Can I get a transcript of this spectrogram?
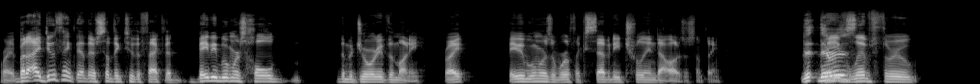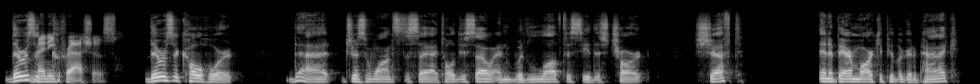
Right. But I do think that there's something to the fact that baby boomers hold the majority of the money, right? Baby boomers are worth like $70 trillion or something. Th- there They've is, lived through there was many co- crashes. There was a cohort that just wants to say, I told you so, and would love to see this chart shift in a bear market, people are going to panic.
